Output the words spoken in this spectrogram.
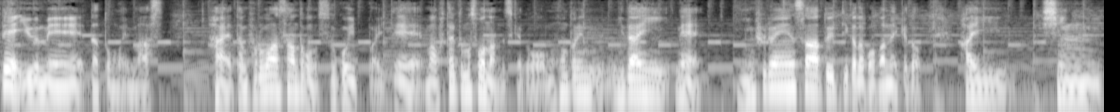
で、有名だと思います。はい。多分フォロワーさんとかもすごいいっぱいいて、まあ、2人ともそうなんですけど、もう本当に2大ね、インフルエンサーと言っていいかどうか分かんないけど、配信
